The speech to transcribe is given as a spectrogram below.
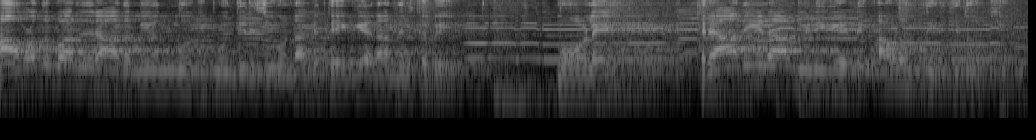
അവളത് പറഞ്ഞ് രാധമ്മയെ ഒന്ന് നോക്കി പുഞ്ചിരിച്ചുകൊണ്ട് അകത്തേക്ക് കയറാൻ നിൽക്കവേ. മോളെ രാധയുടെ ആ വിളി കേട്ട് അവളൊന്ന് തിരിഞ്ഞു നോക്കി.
